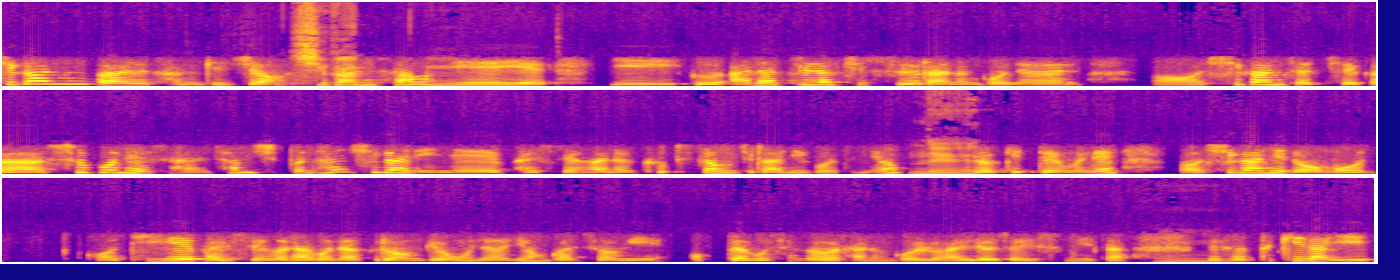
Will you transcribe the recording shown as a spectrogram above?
시간과의 관계죠. 시간. 상 음. 예, 예. 이 그 아나필락시스라는 거는 어, 시간 자체가 수분에서 한 30분, 1시간 이내에 발생하는 급성 질환이거든요. 네. 그렇기 때문에 어, 시간이 너무 어, 뒤에 발생을 하거나 그런 경우는 연관성이 없다고 생각을 하는 걸로 알려져 있습니다. 음. 그래서 특히나 이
